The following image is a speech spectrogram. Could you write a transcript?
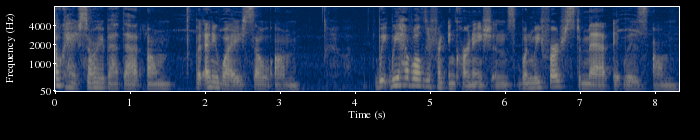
Okay, sorry about that. Um, but anyway, so um, we, we have all different incarnations. When we first met, it was um,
